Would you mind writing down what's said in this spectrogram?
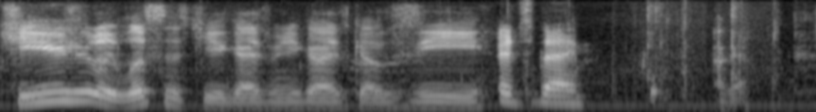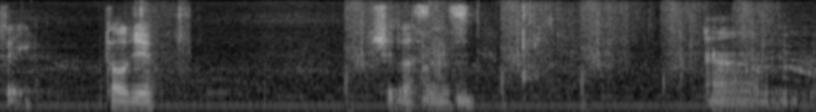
She usually listens to you guys when you guys go Z. It's day. Okay. See, told you. She listens. Um.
